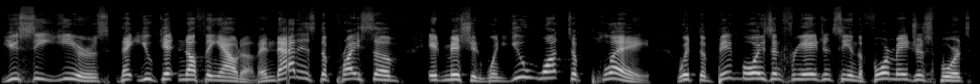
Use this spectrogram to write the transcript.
you see years that you get nothing out of. And that is the price of admission. When you want to play with the big boys in free agency in the four major sports,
